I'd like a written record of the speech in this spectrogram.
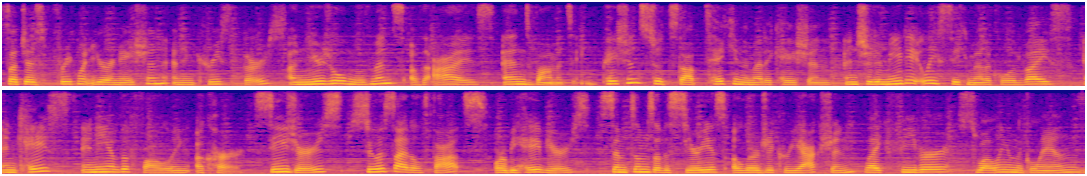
such as frequent urination and increased thirst, unusual unusual movements of the eyes, and vomiting. Patients should stop taking the medication and should immediately seek medical advice in case any of the following occur. Seizures, suicidal thoughts or behaviors, symptoms of a serious allergic reaction like fever, swelling in the glands,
